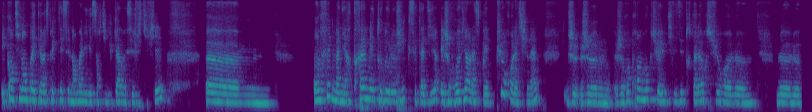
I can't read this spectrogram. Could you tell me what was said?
Et quand ils n'ont pas été respectés, c'est normal, il est sorti du cadre et c'est justifié. on le fait de manière très méthodologique, c'est-à-dire, et je reviens à l'aspect pur relationnel, je, reprends le mot que tu as utilisé tout à l'heure sur euh, le, le, le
